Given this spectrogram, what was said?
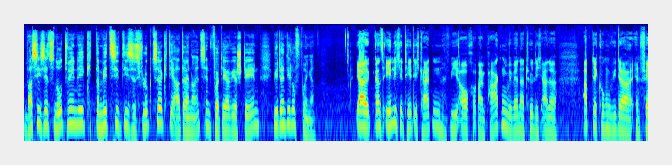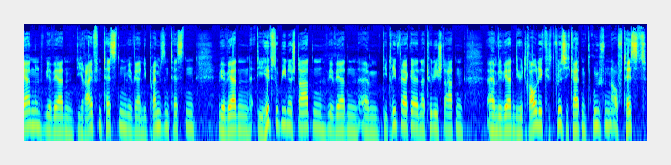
Was ist jetzt notwendig, damit Sie dieses Flugzeug, die A319, vor der wir stehen, wieder in die Luft bringen? Ja, ganz ähnliche Tätigkeiten wie auch beim Parken. Wir werden natürlich alle Abdeckungen wieder entfernen. Wir werden die Reifen testen, wir werden die Bremsen testen, wir werden die Hilfsturbine starten, wir werden ähm, die Triebwerke natürlich starten, ähm, wir werden die Hydraulikflüssigkeiten prüfen auf Test,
